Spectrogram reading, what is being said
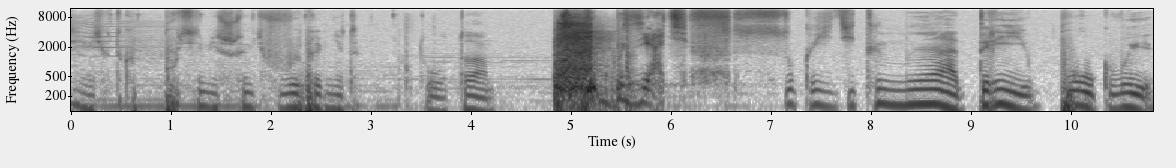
Блять, вот только пусть мне что-нибудь выпрыгнет. Кто там? Блять! Сука, иди ты на три буквы.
